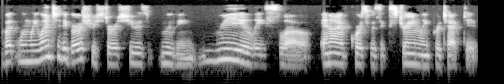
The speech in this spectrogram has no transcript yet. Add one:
But when we went to the grocery store, she was moving really slow, and I, of course, was extremely protective.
